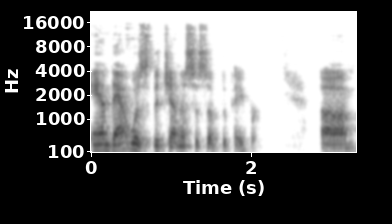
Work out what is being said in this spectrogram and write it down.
and that was the genesis of the paper. Um,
